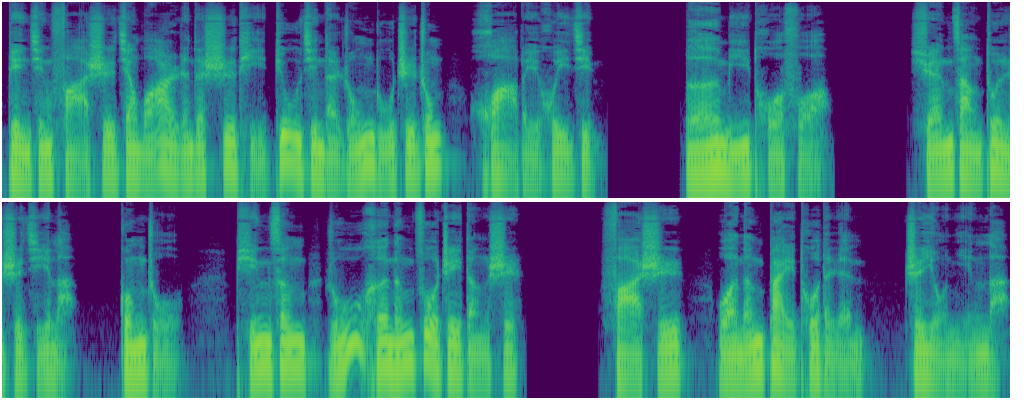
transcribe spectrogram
便请法师将我二人的尸体丢进那熔炉之中，化为灰烬。阿弥陀佛！玄奘顿时急了：“公主，贫僧如何能做这等事？法师，我能拜托的人只有您了。”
